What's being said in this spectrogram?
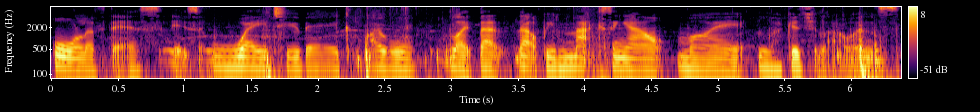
all of this. It's way too big. I will, like that, that'll be maxing out my luggage allowance.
